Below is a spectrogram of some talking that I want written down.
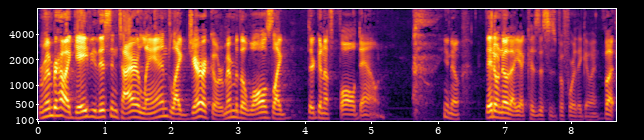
Remember how I gave you this entire land like Jericho. Remember the walls like they're going to fall down. you know, they don't know that yet because this is before they go in. But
